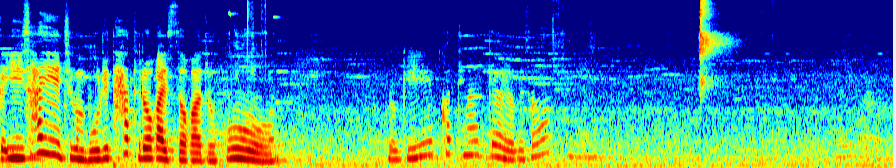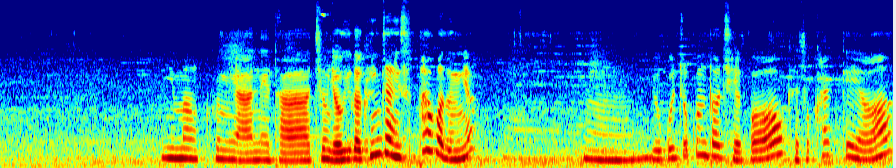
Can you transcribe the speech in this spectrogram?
그러니까 이 사이에 지금 물이 다 들어가 있어가지고 여기 커팅 할게요 여기서. 이만큼이 안에 다 지금 여기가 굉장히 습하거든요? 음 요거 조금 더 제거 계속 할게요.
